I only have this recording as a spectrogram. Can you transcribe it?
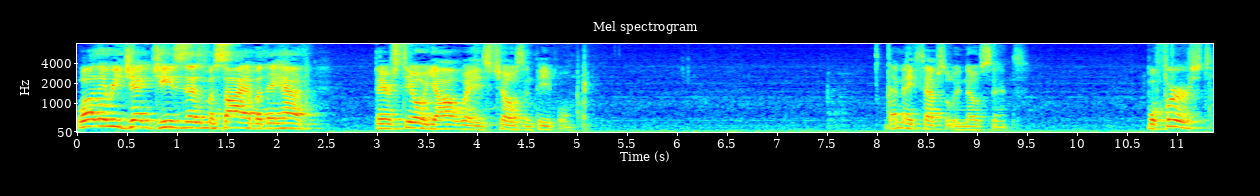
well, they reject Jesus as Messiah, but they have they're still Yahweh's chosen people. That makes absolutely no sense. Well, first,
